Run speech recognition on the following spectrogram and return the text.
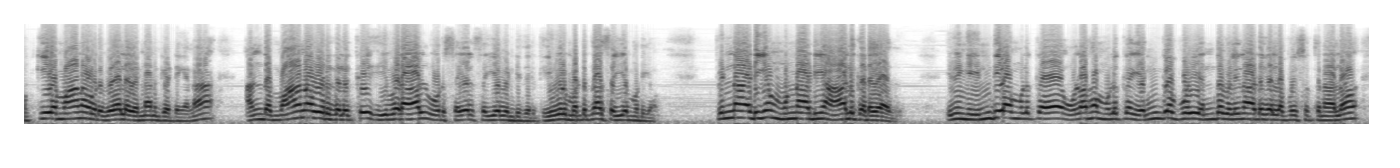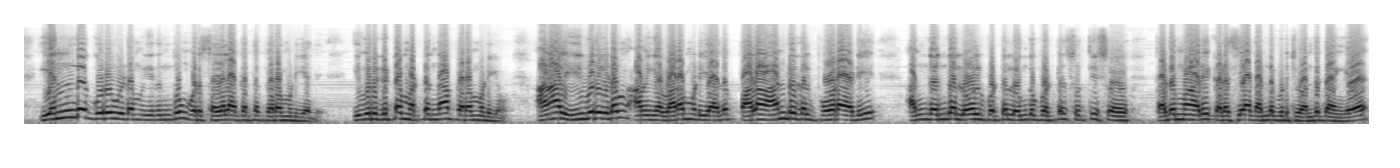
முக்கியமான ஒரு வேலை என்னன்னு கேட்டீங்கன்னா அந்த மாணவர்களுக்கு இவரால் ஒரு செயல் செய்ய வேண்டியது இருக்கு. இவர் மட்டும்தான் செய்ய முடியும். பின்னாடியும் முன்னாடியும் ஆளு கிடையாது. இவங்க இந்தியா முழுக்க உலகம் முழுக்க எங்க போய் எந்த வெளிநாடுகளில் போய் சுத்தினாலும் எந்த குருவிடம் இருந்தும் ஒரு செயலாக்கத்தை பெற முடியாது. இவர்கிட்ட மட்டும்தான் பெற முடியும். ஆனால் இவரிடம் அவங்க வர முடியாது. பல ஆண்டுகள் போராடி அங்கங்க லோல் பட்டு லொங்கு பட்டு சுத்தி சு- தடுமாறி கடைசியா கண்டுபிடிச்சு வந்துட்டாங்க.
